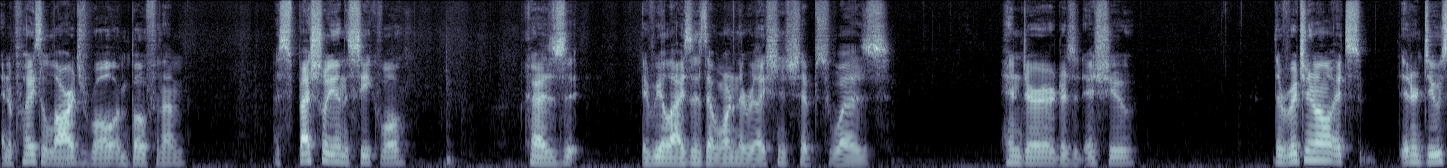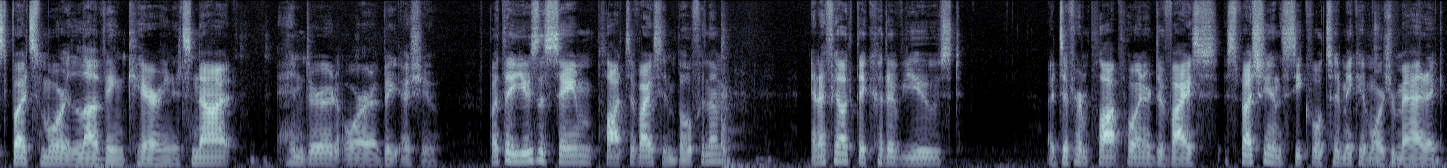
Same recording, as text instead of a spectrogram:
and it plays a large role in both of them, especially in the sequel, because it realizes that one of the relationships was hindered, there's an issue. The original, it's introduced, but it's more loving, caring. It's not hindered or a big issue. But they use the same plot device in both of them, and I feel like they could have used a different plot point or device, especially in the sequel, to make it more dramatic,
